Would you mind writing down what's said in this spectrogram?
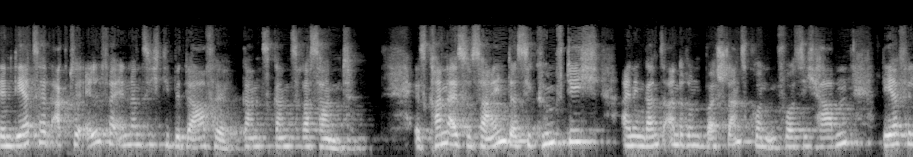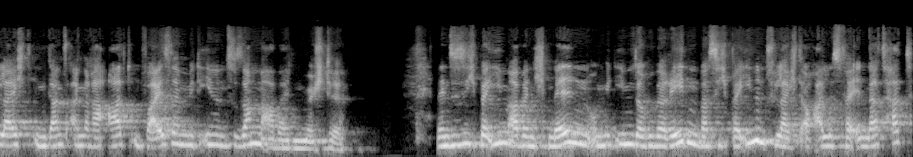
Denn derzeit aktuell verändern sich die Bedarfe ganz, ganz rasant. Es kann also sein, dass Sie künftig einen ganz anderen Bestandskunden vor sich haben, der vielleicht in ganz anderer Art und Weise mit Ihnen zusammenarbeiten möchte. Wenn Sie sich bei ihm aber nicht melden und mit ihm darüber reden, was sich bei Ihnen vielleicht auch alles verändert hat,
